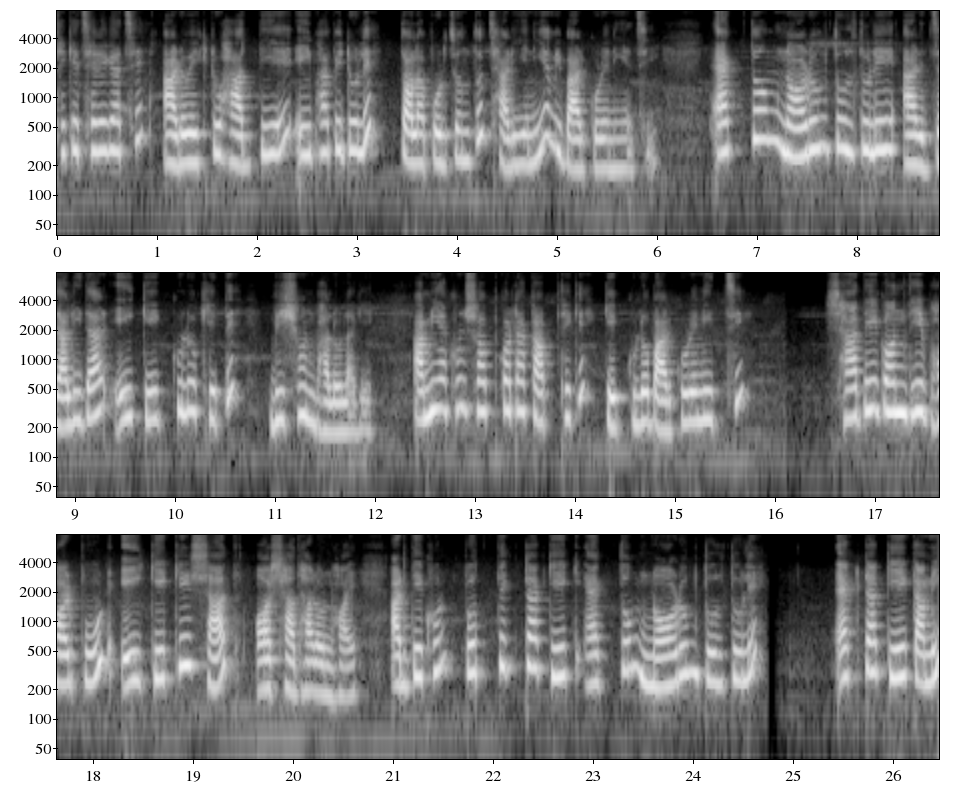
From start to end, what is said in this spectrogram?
থেকে ছেড়ে গেছে। আরও একটু হাত দিয়ে এইভাবে ডলে তলা পর্যন্ত ছাড়িয়ে নিয়ে আমি বার করে নিয়েছি। একদম নরম তুলতুলে আর জালিদার এই কেকগুলো খেতে ভীষণ ভালো লাগে। আমি এখন সব কটা কাপ থেকে কেকগুলো বার করে নিচ্ছি। স্বাদে গন্ধে ভরপুর এই কেকের স্বাদ অসাধারণ হয়। আর দেখুন, প্রত্যেকটা কেক একদম নরম তুলতুলে। একটা কেক আমি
